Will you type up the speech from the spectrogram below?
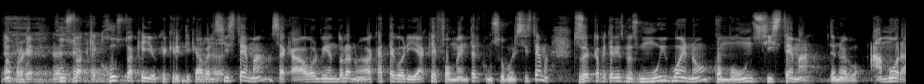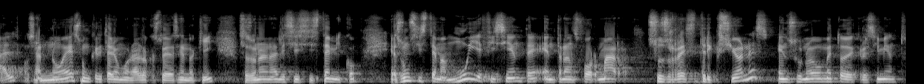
¿no? Porque justo, aqu- justo aquello que criticaba el sistema se acaba volviendo la nueva categoría que fomenta el consumo del sistema. Entonces el capitalismo es muy bueno como un sistema, de nuevo, amoral, o sea, no es un criterio moral lo que estoy haciendo aquí, o sea, es un análisis sistémico, es un sistema muy eficiente en transformar sus restricciones en su nuevo método de crecimiento.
